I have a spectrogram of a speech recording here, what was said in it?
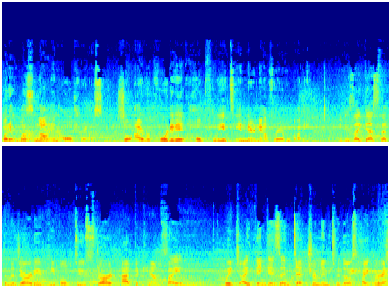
but it was not in AllTrails. So I recorded it. Hopefully, it's in there now for everybody. Because I guess that the majority of people do start at the campsite, which I think is a detriment to those hikers.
